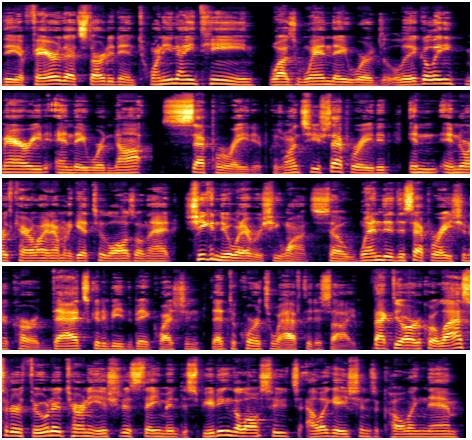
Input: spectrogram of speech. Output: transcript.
the affair that started in 2019 was when they were legally married and they were not separated. Because once you're separated in, in North Carolina, I'm going to get to laws on that. She can do whatever she wants. So when did the separation occur? That's going to be the big question that the courts will have to decide. Back to the article Lassiter, through an attorney, issued a statement disputing the lawsuit's allegations and calling them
